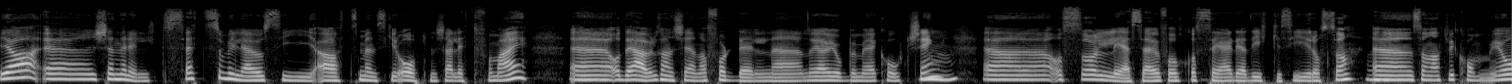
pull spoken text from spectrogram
Ja, eh, generelt sett så vil jeg jo si at mennesker åpner seg lett for meg. Eh, og det er vel kanskje en av fordelene når jeg jobber med coaching. Eh, og så leser jeg jo folk og ser det de ikke sier også. Eh, sånn at vi kommer jo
